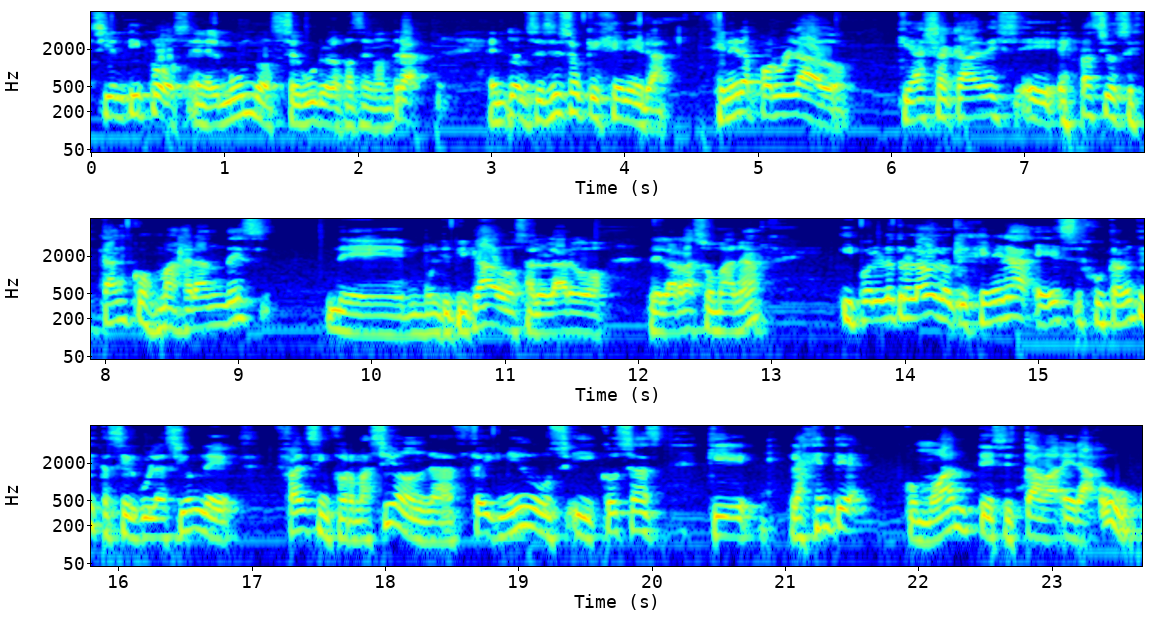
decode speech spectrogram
100 tipos en el mundo, seguro los vas a encontrar. Entonces, ¿eso que genera? Genera por un lado que haya cada vez eh, espacios estancos más grandes, de, multiplicados a lo largo de la raza humana, y por el otro lado lo que genera es justamente esta circulación de falsa información, la fake news y cosas que la gente como antes estaba, era, uh,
